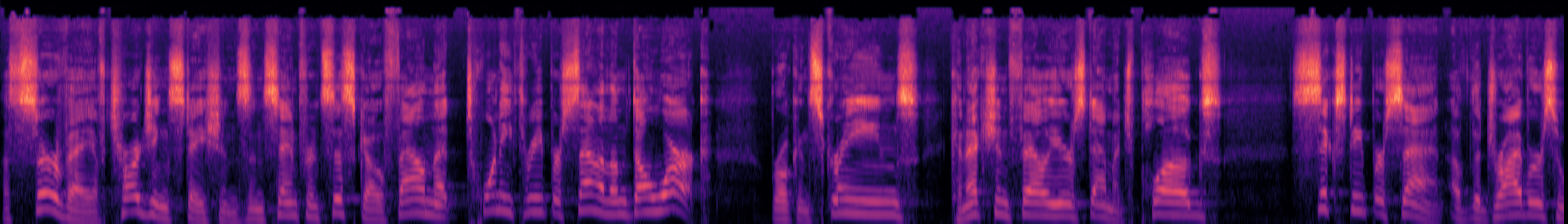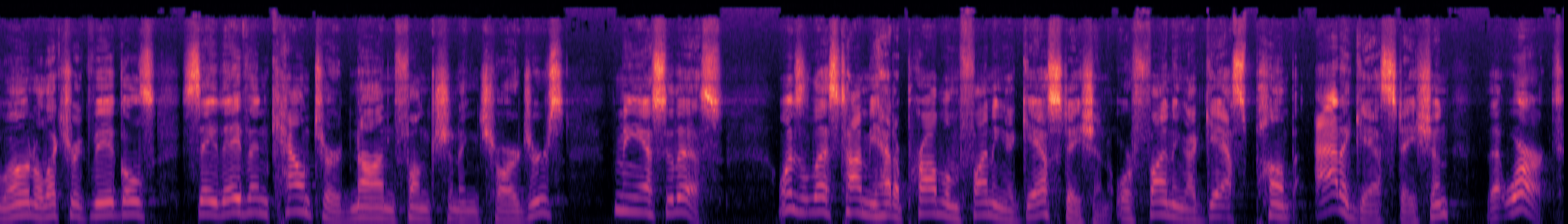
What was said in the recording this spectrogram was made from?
A survey of charging stations in San Francisco found that 23% of them don't work. Broken screens, connection failures, damaged plugs. 60% of the drivers who own electric vehicles say they've encountered non functioning chargers. Let me ask you this When's the last time you had a problem finding a gas station or finding a gas pump at a gas station that worked?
